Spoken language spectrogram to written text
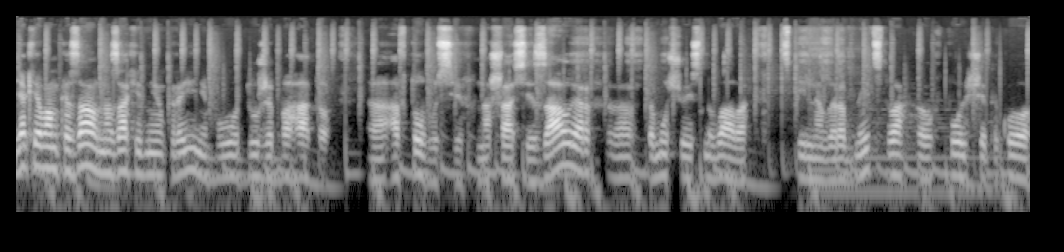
Як я вам казав, на Західній Україні було дуже багато автобусів на шасі Зауер, е, тому що існувало спільне виробництво е, в Польщі такого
